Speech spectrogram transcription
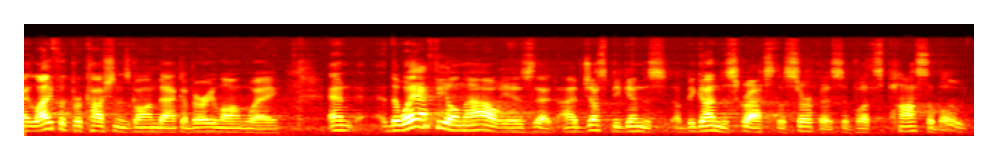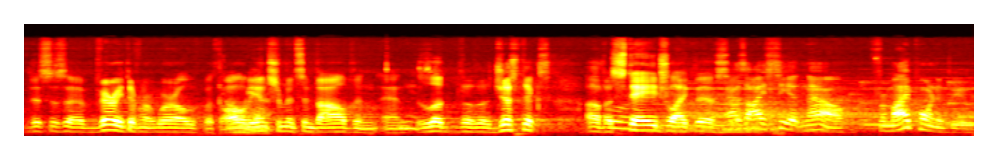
My, my life with percussion has gone back a very long way. And the way I feel now is that I've just begun to, s- begun to scratch the surface of what's possible. Oh. This is a very different world with all oh, the instruments involved and, and lo- the logistics of a stage like this. As I see it now, from my point of view,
